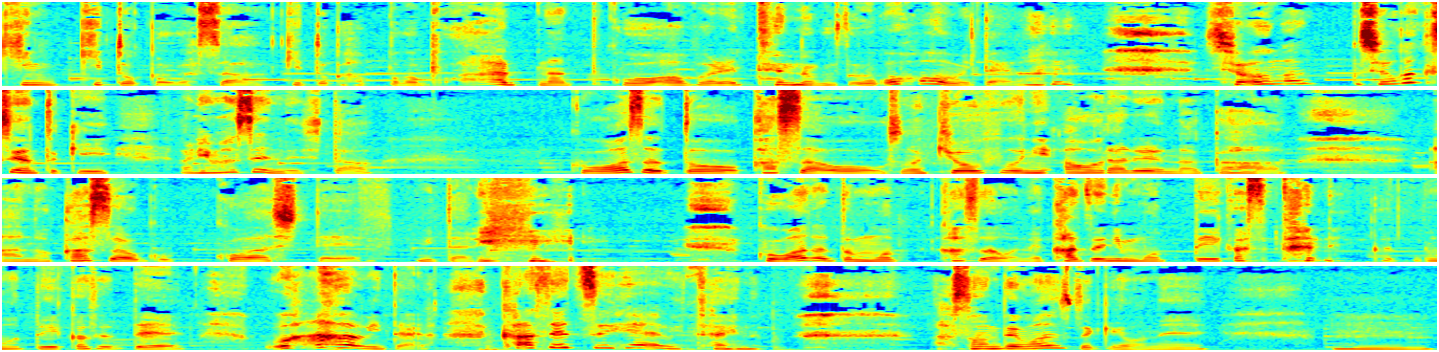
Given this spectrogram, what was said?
木木とかがさ木とか葉っぱがバーってなってこう暴れてんのがさ おおみたいな 小学小学生の時ありませんでした？こうわざと傘をその強風に煽られる中あの傘をこう壊してみたり こうわざとも傘をね風に持っていかせたね持っていかせて「うわー!」みたいな「風強い!」みたいな遊んでましたけどねうん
